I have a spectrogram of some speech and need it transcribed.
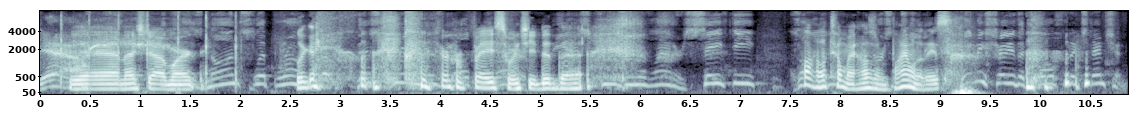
Yeah, Yeah, nice job, Mark. Look at her face when she did that. Safety. Oh, don't tell my husband I'm buying one of these. Let me show you the 12-foot extension.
